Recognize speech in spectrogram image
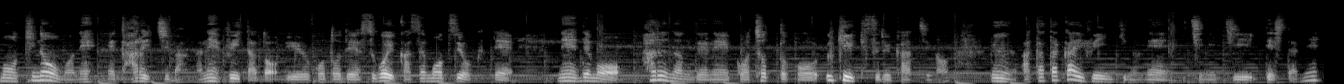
もう昨日もね、えっと、春一番がね、吹いたということで、すごい風も強くて、ね、でも、春なんでね、こう、ちょっとこう、ウキウキする感じの、うん、暖かい雰囲気のね、一日でしたね。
